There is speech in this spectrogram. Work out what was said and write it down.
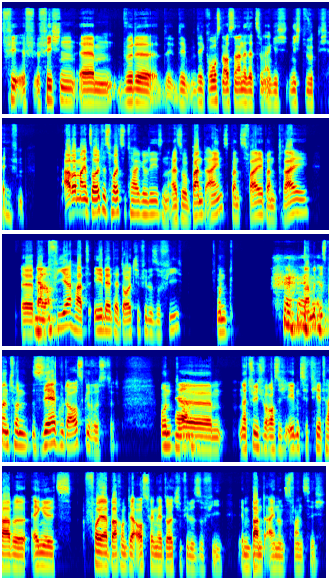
Fischen ähm, würde der großen Auseinandersetzung eigentlich nicht wirklich helfen. Aber man sollte es heutzutage lesen. Also Band 1, Band 2, Band 3, äh, Band ja. 4 hat Elend der deutschen Philosophie. Und damit ist man schon sehr gut ausgerüstet. Und ja. ähm, natürlich, woraus ich eben zitiert habe, Engels, Feuerbach und der Ausgang der deutschen Philosophie im Band 21.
